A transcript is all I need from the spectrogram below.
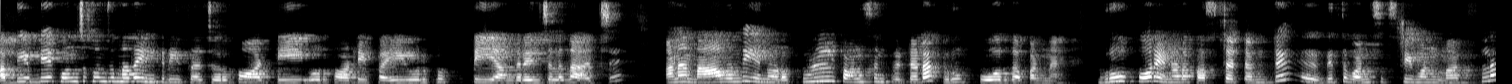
அப்படி அப்படியே கொஞ்சம் கொஞ்சமா தான் இன்க்ரீஸ் ஆச்சு. ஒரு ஃபார்ட்டி ஒரு ஃபார்ட்டி ஃபைவ் ஒரு ஃபிஃப்டி அந்த ரேஞ்சில் தான் ஆச்சு. ஆனா நான் வந்து என்னோட ஃபுல் கான்சென்ட்ரேட்டடா குரூப் ஃபோர் தான் பண்ணேன். குரூப் ஃபோர் என்னோட first attempt with one sixty one மார்க்ஸ்ல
